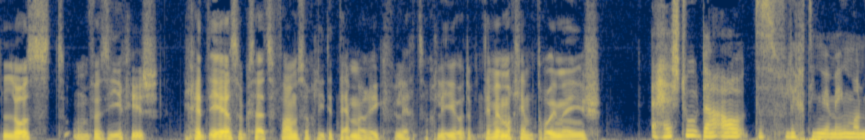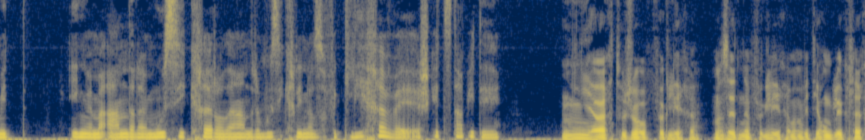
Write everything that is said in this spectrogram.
lost und für sich ist. Ich hätte eher so gesagt, vor allem so ein bisschen die Dämmerung vielleicht so ein bisschen, oder wenn man ein bisschen am Träumen ist. Hast du da auch das vielleicht irgendwie manchmal mit irgendeinem anderen Musiker oder anderen Musikerin so vergleichen willst? Gibt es da bei dir? Ja, ich tue schon vergleichen. Man sollte nicht vergleichen, man wird ja unglücklich.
